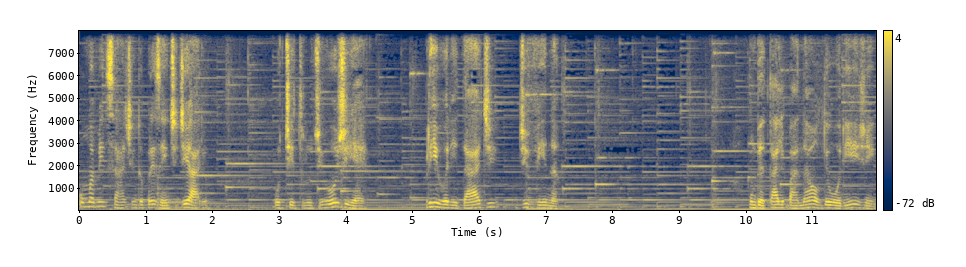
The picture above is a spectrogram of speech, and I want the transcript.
uma mensagem do presente diário. O título de hoje é Prioridade Divina. Um detalhe banal deu origem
